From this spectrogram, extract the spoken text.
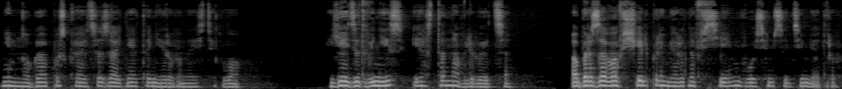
немного опускается заднее тонированное стекло. Едет вниз и останавливается, образовав щель примерно в 7-8 сантиметров.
